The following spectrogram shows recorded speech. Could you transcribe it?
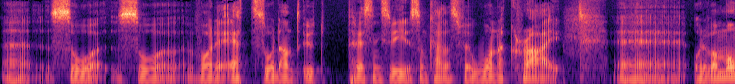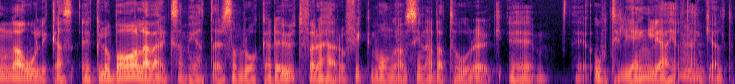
eh, så, så var det ett sådant utpressningsvirus som kallas för WannaCry. Eh, och det var många olika globala verksamheter som råkade ut för det här och fick många av sina datorer Eh, otillgängliga helt mm. enkelt.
